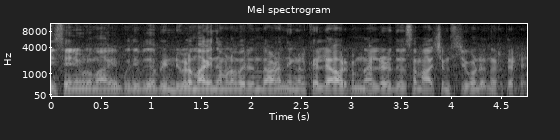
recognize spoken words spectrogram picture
ഡിസൈനുകളുമായും പുതിയ പുതിയ പ്രിന്റുകളുമായും നമ്മൾ വരുന്നതാണ്. നിങ്ങൾക്ക് എല്ലാവർക്കും നല്ലൊരു ദിവസം ആശംസിച്ചുകൊണ്ട് നിർത്തട്ടെ.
